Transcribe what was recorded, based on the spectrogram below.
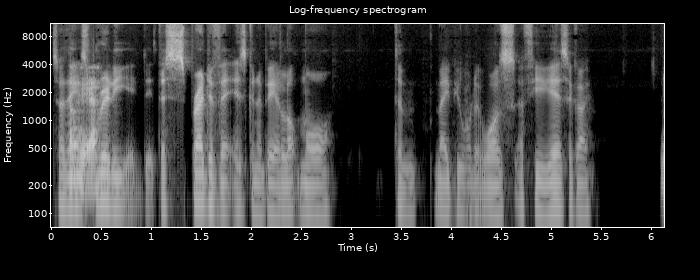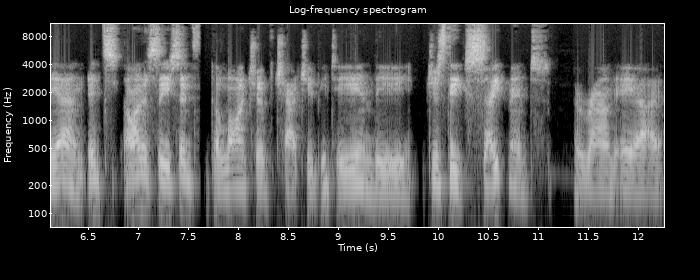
So I think oh, yeah. it's really the spread of it is going to be a lot more than maybe what it was a few years ago. Yeah, it's honestly since the launch of ChatGPT and the just the excitement around AI,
